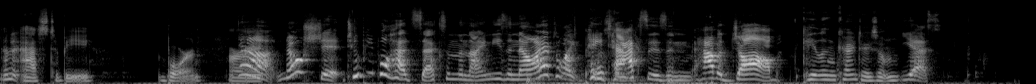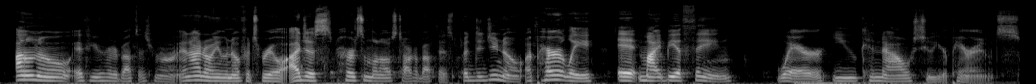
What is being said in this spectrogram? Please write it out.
and it asked to be born. All right. Yeah, no shit. Two people had sex in the '90s, and now I have to like pay taxes and have a job. Caitlin, can I tell you something? Yes. I don't know if you heard about this or not, and I don't even know if it's real. I just heard someone else talk about this. But did you know? Apparently, it might be a thing where you can now sue your parents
